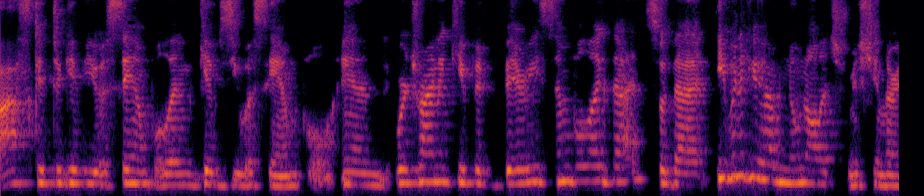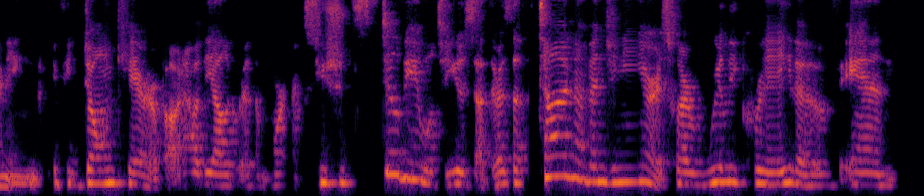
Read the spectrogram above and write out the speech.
ask it to give you a sample and gives you a sample. And we're trying to keep it very simple like that so that even if you have no knowledge of machine learning, if you don't care about how the algorithm works, you should still be able to use that. There's a ton of engineers who are really creative, and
